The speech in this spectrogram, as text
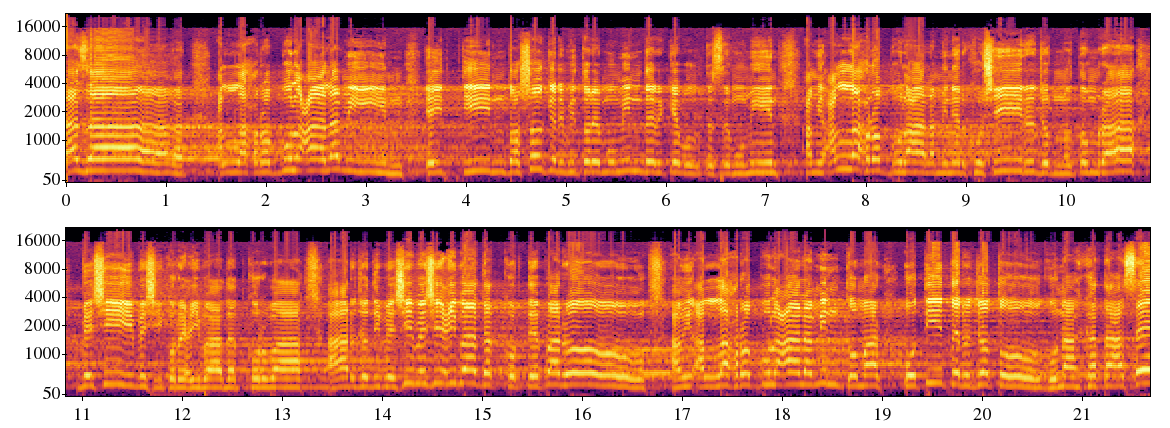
নাজাত। আল্লাহ রব্বুল আলামিন এই তিন দশকের ভিতরে মুমিনদেরকে বলতেছে, মুমিন, আমি আল্লাহ রব্বুল আলমিনের খুশির জন্য তোমরা বেশি বেশি করে ইবাদত করবা। আর যদি বেশি বেশি ইবাদত করতে পারো, আমি আল্লাহ রব্বুল আলমিন তোমার অতীতের যত গুনাহ খাতা আছে,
